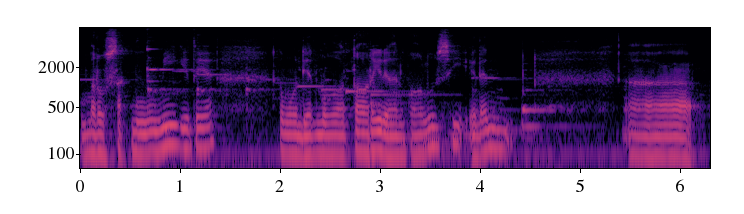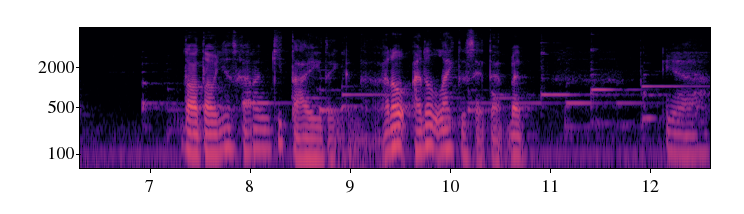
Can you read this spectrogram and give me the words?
merusak bumi gitu ya. Kemudian mengotori dengan polusi dan uh, tahu-taunya sekarang kita gitu yang kena. I don't I don't like to say that but ya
